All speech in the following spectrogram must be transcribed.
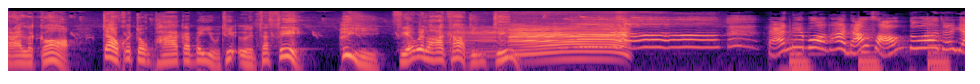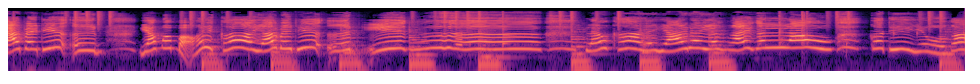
รายแล้วก็ เจ้าก็จงพากันไปอยู่ที่อื่นซะสิ เฮ้ย เสียเวลาข้าจริงๆ แต่นี่พวกท่านทั้งสองตัวจะย้ายไปที่อื่น ยังมาบอกให้ข้าย้ายไปที่อื่นอีก แล้วข้าจะย้ายได้ยังไงกันเล่า ก็ที่อยู่ข้า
